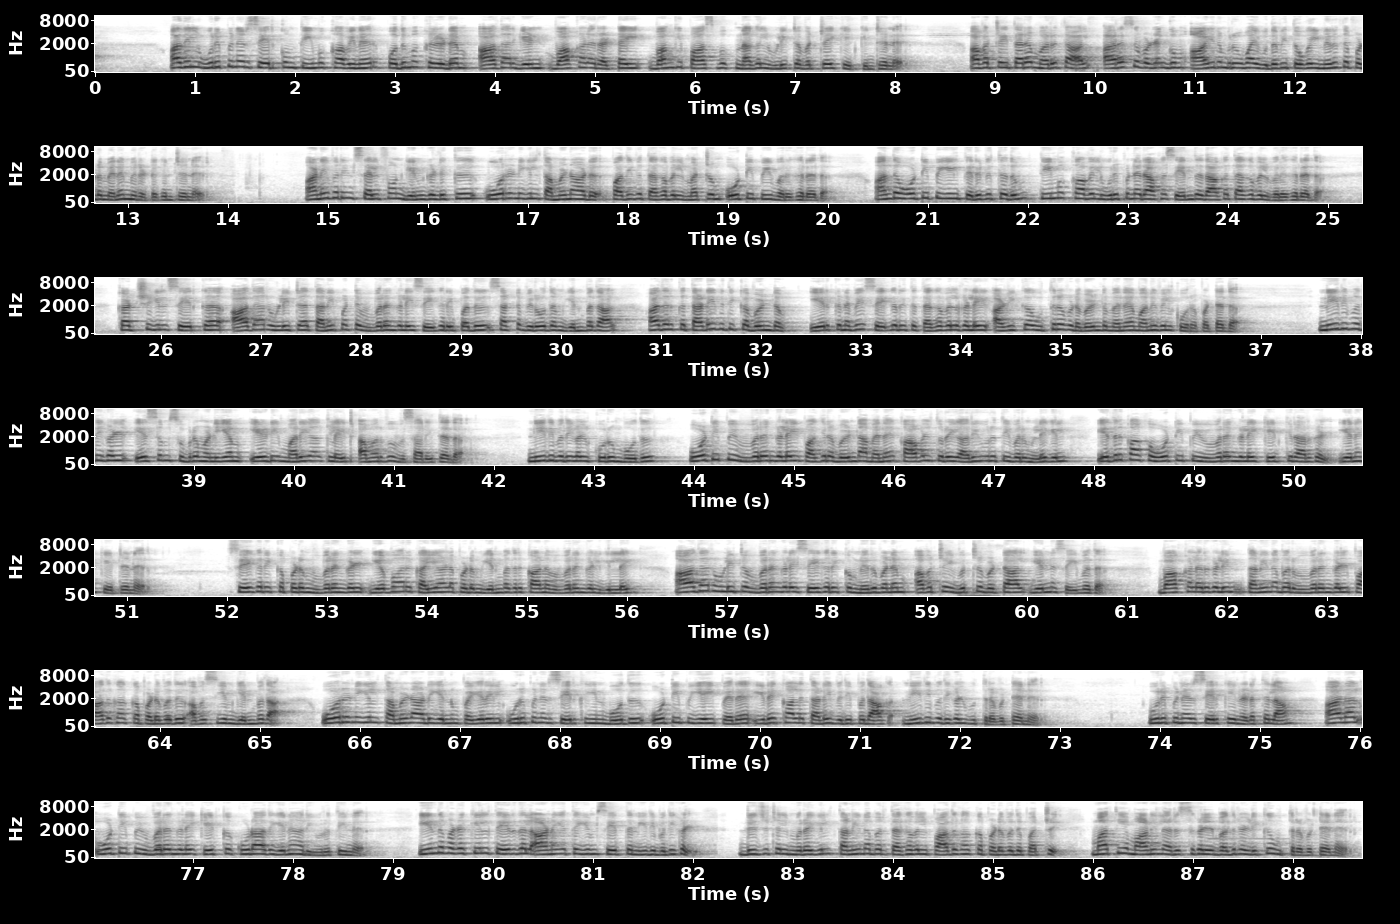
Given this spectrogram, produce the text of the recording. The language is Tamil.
அதில் உறுப்பினர் சேர்க்கும் திமுகவினர் பொதுமக்களிடம் ஆதார் எண் வாக்காளர் அட்டை வங்கி பாஸ்புக் நகல் உள்ளிட்டவற்றை கேட்கின்றனர். அவற்றை தர மறுத்தால் அரசு வழங்கும் ஆயிரம் ரூபாய் உதவித்தொகை நிறுத்தப்படும் என மிரட்டுகின்றனர். அனைவரின் செல்போன் எண்களுக்கு ஓரணியில் தமிழ்நாடு பதிவு தகவல் மற்றும் ஓடிபி வருகிறது. அந்த ஓடிபியை தெரிவித்ததும் திமுகவில் உறுப்பினராக சேர்ந்ததாக தகவல் வருகிறது. கட்சியில் சேர்க்க ஆதார் உள்ளிட்ட தனிப்பட்ட விவரங்களை சேகரிப்பது சட்டவிரோதம் என்பதால் அதற்கு தடை விதிக்க வேண்டும். ஏற்கனவே சேகரித்த தகவல்களை அழிக்க உத்தரவிட வேண்டும் என மனுவில் கூறப்பட்டது. நீதிபதிகள் S. M. Subramaniam A D Maria Clete அமர்வு விசாரித்தது. நீதிபதிகள் கூறும்போது ஓடிபி விவரங்களை பகிர வேண்டாம் என காவல்துறை அறிவுறுத்தி வரும் நிலையில் எதற்காக ஓடிபி விவரங்களை கேட்கிறார்கள் என கேட்டனர். சேகரிக்கப்படும் விவரங்கள் எவ்வாறு கையாளப்படும் என்பதற்கான விவரங்கள் இல்லை. ஆதார் உள்ளிட்ட விவரங்களை சேகரிக்கும் நிறுவனம் அவற்றை விற்றுவிட்டால் என்ன செய்வது? வாக்காளர்களின் தனிநபர் விவரங்கள் பாதுகாக்கப்படுவது அவசியம் என்பதால் ஓரணியில் தமிழ்நாடு என்னும் பெயரில் உறுப்பினர் சேர்க்கையின் போது ஓடிபியை பெற இடைக்கால தடை விதிப்பதாக நீதிபதிகள் உத்தரவிட்டனர். உறுப்பினர் சேர்க்கை நடத்தலாம் ஆனால் ஓடிபி விவரங்களை கேட்கக்கூடாது என அறிவுறுத்தினர். இந்த வழக்கில் தேர்தல் ஆணையத்தையும் சேர்த்த நீதிபதிகள் டிஜிட்டல் முறையில் தனிநபர் தகவல் பாதுகாக்கப்படுவது பற்றி மத்திய மாநில அரசுகள் பதிலளிக்க உத்தரவிட்டனர்.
